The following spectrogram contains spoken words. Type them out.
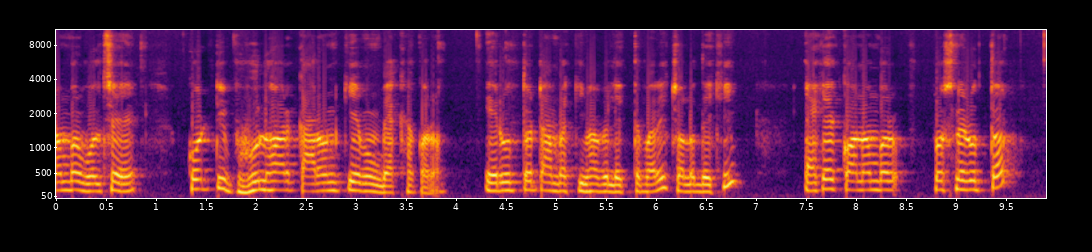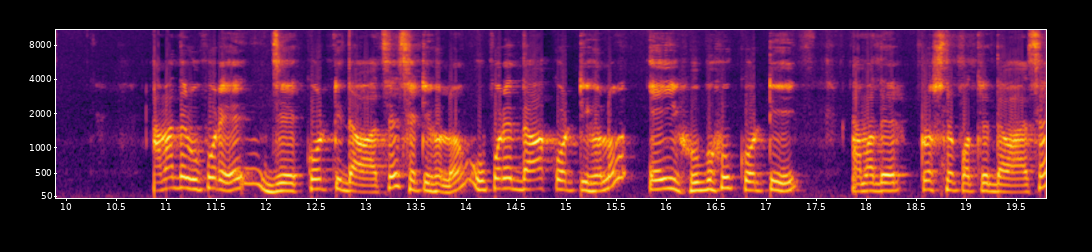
নম্বর বলছে, কোডটি ভুল হওয়ার কারণ কি এবং ব্যাখ্যা করো। এর উত্তরটা আমরা কীভাবে লিখতে পারি? চলো দেখি। একের ক নম্বর প্রশ্নের উত্তর? আমাদের উপরে যে কোডটি দেওয়া আছে সেটি হলো, উপরের দেওয়া কোডটি হলো, এই হুবহু কোডটি আমাদের প্রশ্নপত্রে দেওয়া আছে।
